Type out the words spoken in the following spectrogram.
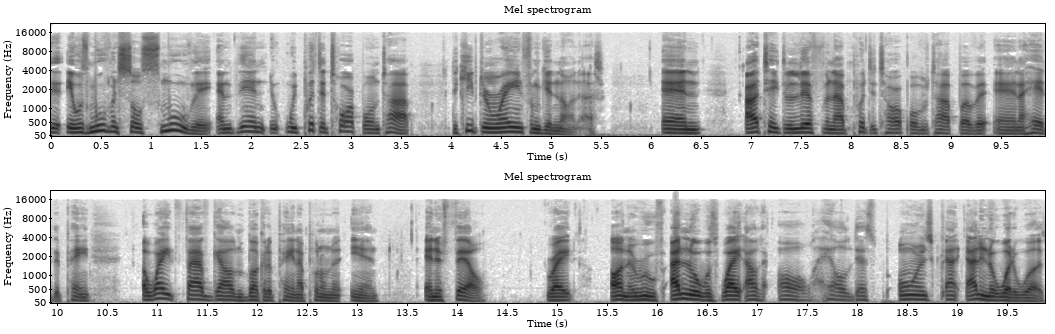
it was moving so smoothly and then we put the tarp on top to keep the rain from getting on us and I take the lift and I put the tarp over top of it and I had the paint a white five gallon bucket of paint I put on the end and it fell right on the roof. I didn't know it was white. I was like, oh hell, that's orange. I, I didn't know what it was.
